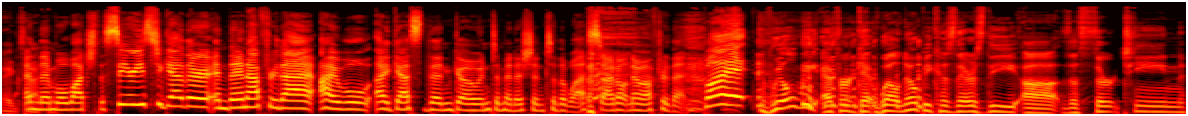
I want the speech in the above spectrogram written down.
Exactly. And then we'll watch the series together, and then after that, I will, I guess, then go and diminish into the West. I don't know after then, but Will we ever get well no because there's the uh the 13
